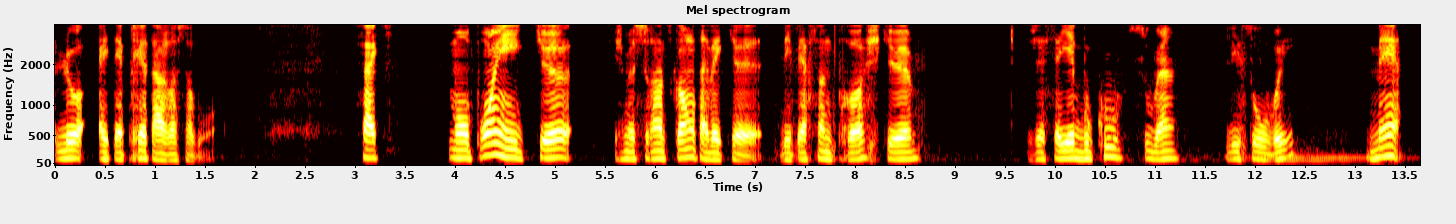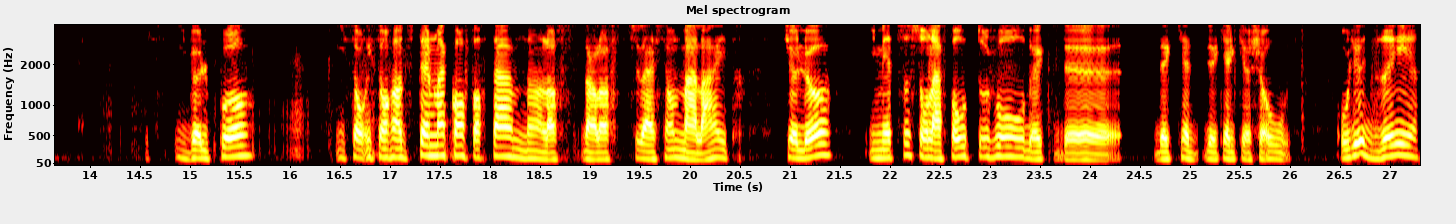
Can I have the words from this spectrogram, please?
là, était prête à recevoir. Fait que mon point est que je me suis rendu compte avec euh, des personnes proches que j'essayais beaucoup, souvent, de les sauver, mais ils veulent pas. Ils sont, ils sont rendus tellement confortables dans leur, dans leur situation de mal-être que là, ils mettent ça sur la faute toujours de, de, de, quelque chose. Au lieu de dire,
